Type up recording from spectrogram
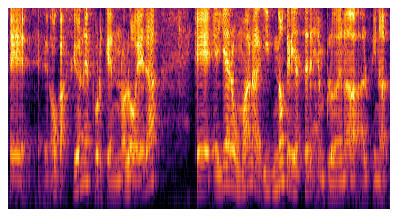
eh, ocasiones, porque no lo era, eh, ella era humana y no quería ser ejemplo de nada al final.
